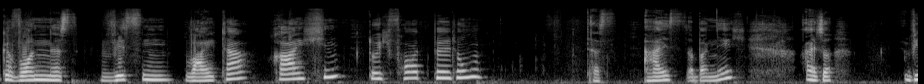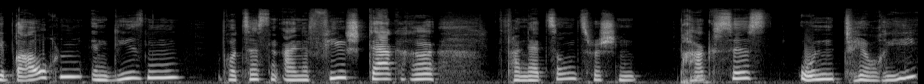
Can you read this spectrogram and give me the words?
gewonnenes Wissen weiterreichen durch Fortbildung. Das heißt aber nicht, also wir brauchen in diesen Prozessen eine viel stärkere Vernetzung zwischen Praxis und Theorie,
